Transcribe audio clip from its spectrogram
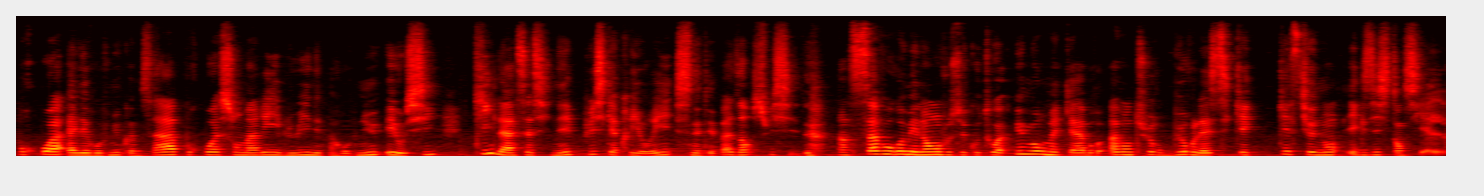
pourquoi elle est revenue comme ça, pourquoi son mari lui n'est pas revenu et aussi qui l'a assassiné puisqu'a priori ce n'était pas un suicide. Un savoureux mélange où se côtoie humour macabre, aventure burlesque et questionnement existentiel.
